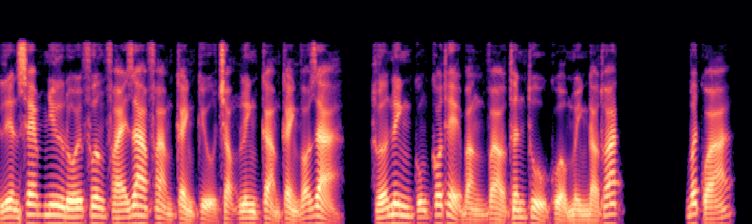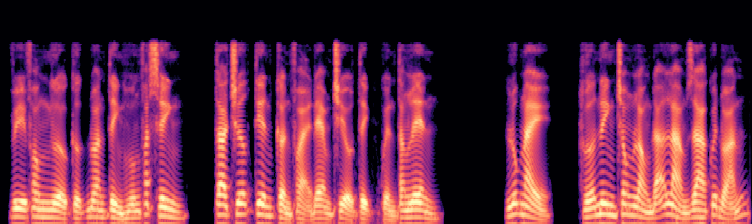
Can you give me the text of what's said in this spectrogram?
Liền xem như đối phương phái ra phàm cảnh cựu trọng linh cảm cảnh võ giả, hứa ninh cũng có thể bằng vào thân thủ của mình đào thoát. Bất quá, vì phòng ngừa cực đoan tình huống phát sinh, ta trước tiên cần phải đem triều tịch quyền tăng lên. Lúc này, hứa ninh trong lòng đã làm ra quyết đoán,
